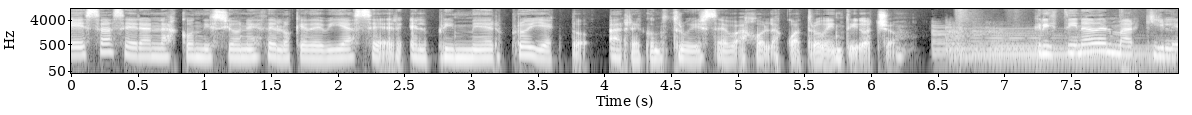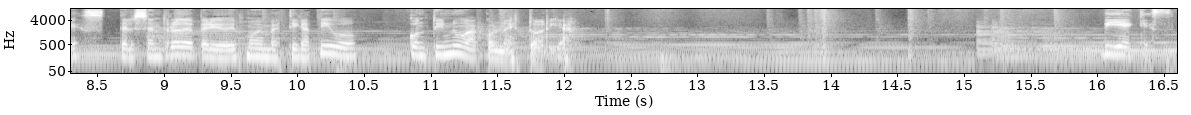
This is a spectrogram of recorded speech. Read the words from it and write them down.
Esas eran las condiciones de lo que debía ser el primer proyecto a reconstruirse bajo la 428. Cristina del Marquiles, del Centro de Periodismo Investigativo, continúa con la historia. Vieques,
